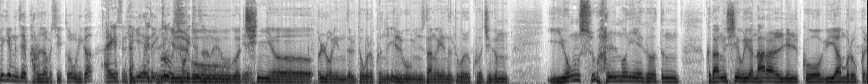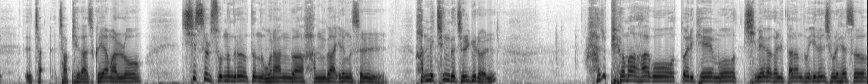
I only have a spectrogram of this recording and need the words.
회계 문제 바로잡을 수 있도록 우리가 알겠습니다. 계기해야 되 일부 그 예. 친여 언론인들도 그렇고 일부 민주당 의원들도 그렇고 지금 이용수 할머니의 그 어떤 그 당시에 우리가 나라를 잃고 위안부로 잡혀가서 그야말로 씻을 수 없는 그런 어떤 원한과 한과 이런 것을 한 맺힌 그 절규를 아주 폄하하고 또 이렇게 뭐 치매가 걸렸다는 뭐 이런 식으로 해서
